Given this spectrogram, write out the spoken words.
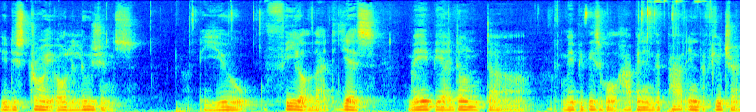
you destroy all illusions. You feel that yes, maybe I don't. Uh, maybe this will happen in the past, in the future,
